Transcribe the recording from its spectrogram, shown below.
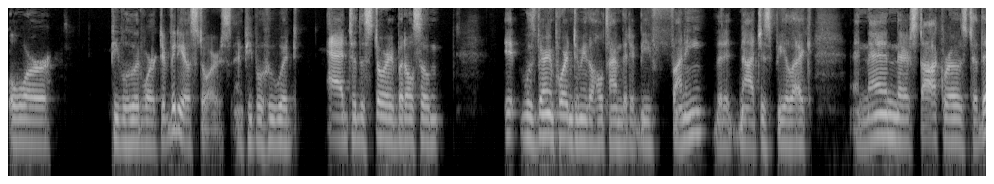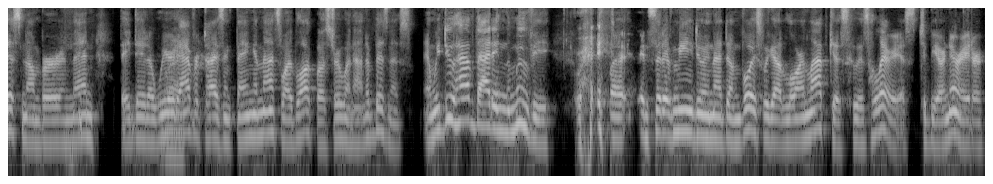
or people who had worked at video stores and people who would add to the story, but also it was very important to me the whole time that it be funny, that it not just be like, and then their stock rose to this number, and then they did a weird Right. advertising thing, and that's why Blockbuster went out of business. And we do have that in the movie, Right. but instead of me doing that dumb voice, we got Lauren Lapkus, who is hilarious, to be our narrator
